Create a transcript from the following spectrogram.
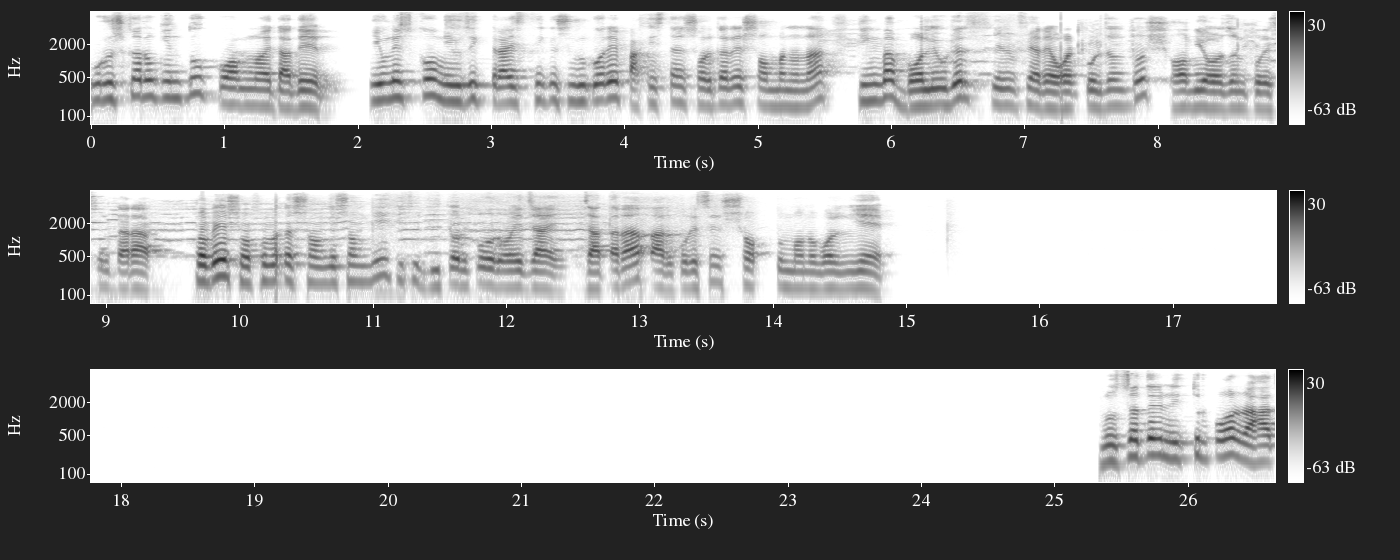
পুরস্কারও কিন্তু কম নয় তাদের। ইউনেস্কো মিউজিক প্রাইজ থেকে শুরু করে পাকিস্তান সরকারের সম্মাননা কিংবা বলিউডের ফিল্মফেয়ার অ্যাওয়ার্ড পর্যন্ত সবই অর্জন করেছেন তারা। তবে সফলতার সঙ্গে সঙ্গে কিছু বিতর্ক রয়ে যায় যা তারা পার করেছেন শক্ত মনোবল নিয়ে। নুসরাতের মৃত্যুর পর রাহাত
